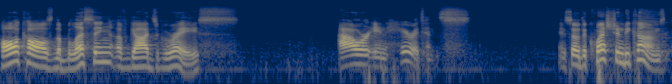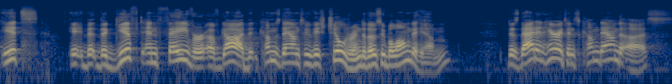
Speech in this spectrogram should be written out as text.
Paul calls the blessing of God's grace our inheritance. And so the question becomes it's it, the, the gift and favor of God that comes down to his children, to those who belong to him, does that inheritance come down to us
